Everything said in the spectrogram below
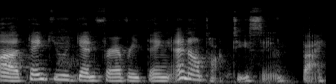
Uh, thank you again for everything, and I'll talk to you soon. Bye.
